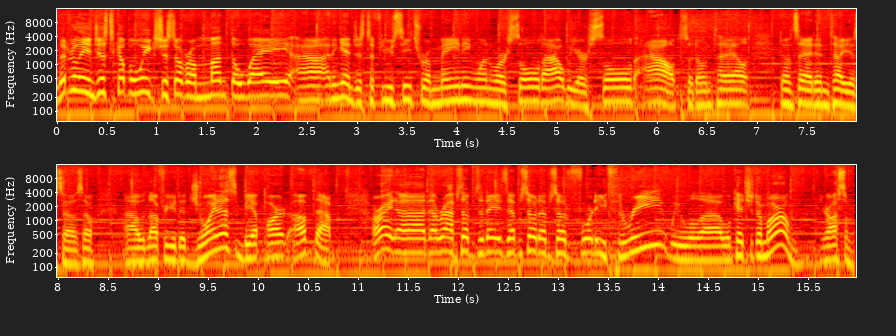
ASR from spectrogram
literally in just a couple weeks, just over a month away. Uh, and again, just a few seats remaining when we're sold out. We are sold out. So don't tell, don't say I didn't tell you so. So I uh, would love for you to join us and be a part of that. All right, uh, that wraps up today's episode, episode 43. We will uh, we'll catch you tomorrow. You're awesome.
